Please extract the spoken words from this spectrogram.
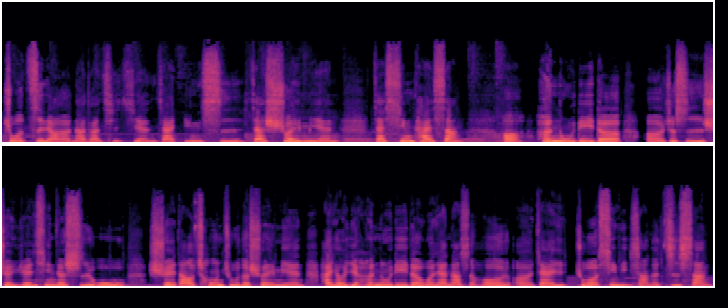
做治疗的那段时间，在饮食、在睡眠、在心态上，呃，很努力的，呃，就是选圆形的食物，睡到充足的睡眠，还有也很努力的，我在那时候，呃，在做心理上的智商，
